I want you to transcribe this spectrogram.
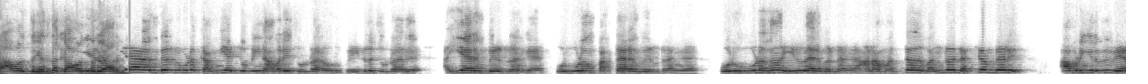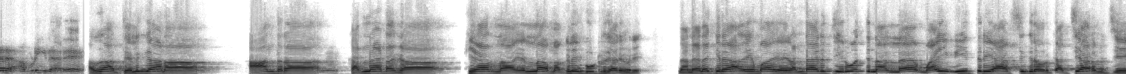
காவல்துறை எந்த காவல்துறையா இருக்கு? ஐயாயிரம் பேர் கூட கம்மியா சொல்றீங்கன்னு அவரே சொல்றாரு. அவரு இதுல சொல்றாரு ஐயாயிரம் பேர்ன்றாங்க ஒரு ஊடகம் பத்தாயிரம் பேர்ன்றாங்க ஒரு ஊடகம் இருபதாயிரம் பேர்ன்றாங்க. ஆனா மத்த வந்த லட்சம் பேர் அப்படிங்கிறது வேற அப்படிங்கிறாரு. அதுதான் தெலுங்கானா ஆந்திரா கர்நாடகா கேரளா எல்லா மக்களையும் கூப்பிட்டுருக்காரு இவரு. நான் நினைக்கிறேன் அதிகமா ரெண்டாயிரத்தி இருபத்தி நாலுல மை வி த்ரீ ஆர்ட்ஸுங்கிற ஒரு கட்சி ஆரம்பிச்சு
